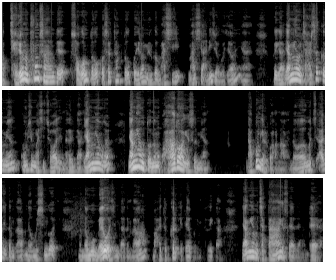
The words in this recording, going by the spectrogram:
막 재료는 풍성한데 소금도 없고 설탕도 없고 이러면 그 맛이, 맛이 아니죠. 그죠? 예. 그러니까 양념을 잘 섞으면 음식 맛이 좋아진다. 그러니까 양념을, 양념을 또 너무 과도하게 쓰면 나쁜 결과가 나와요. 너무 짜지든가, 너무 싱거, 너무 매워진다든가, 뭐 하여튼 그렇게 되어버립니다. 그러니까 양념을 적당하게 써야 되는데,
